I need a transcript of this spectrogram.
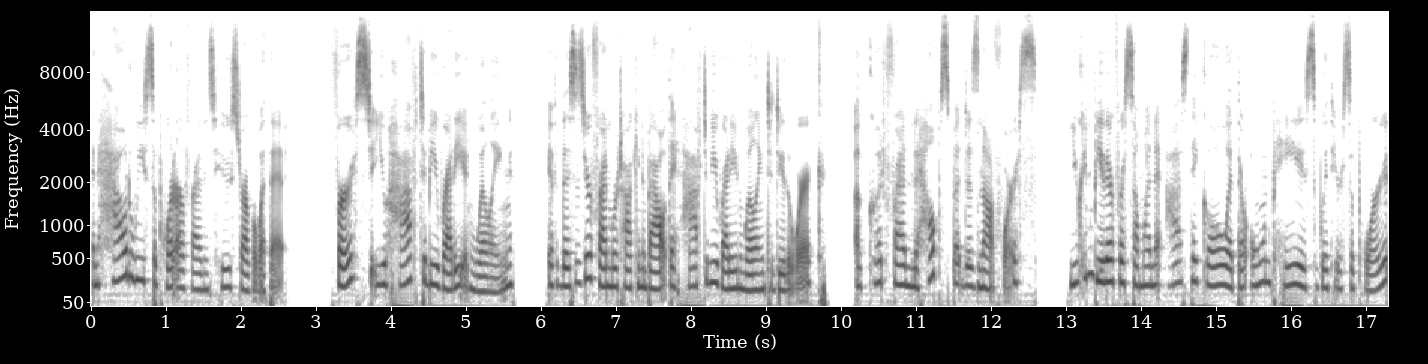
And how do we support our friends who struggle with it? First, you have to be ready and willing. If this is your friend we're talking about, they have to be ready and willing to do the work. A good friend helps but does not force. You can be there for someone as they go at their own pace with your support,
